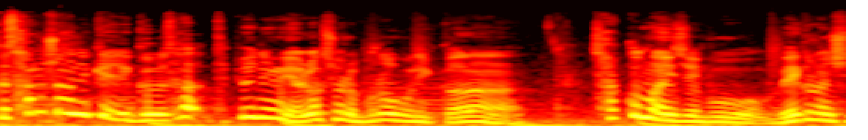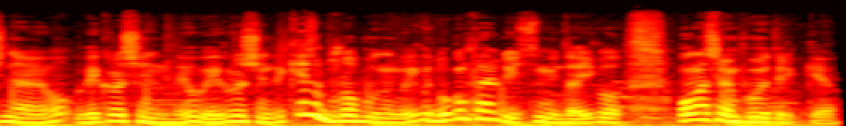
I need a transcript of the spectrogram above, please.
그 사무장님께 그 사- 대표님의 연락처를 물어보니까 자꾸만 이제 뭐 왜 그러시나요? 왜 그러시는데요? 왜 그러시는데 계속 물어보는 거예요. 이거 녹음 파일도 있습니다. 이거 원하시면 보여드릴게요.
